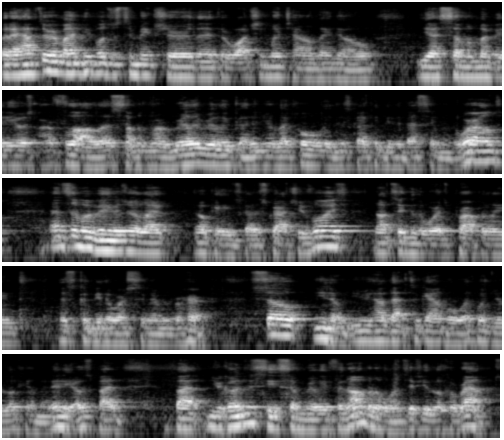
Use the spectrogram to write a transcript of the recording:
but I have to remind people just to make sure that if they're watching my channel, they know yes, some of my videos are flawless, some of them are really, really good, and you're like, holy, this guy could be the best singer in the world. And some of my videos are like, okay, he's got a scratchy voice, not singing the words properly, this could be the worst thing I've ever heard. So, you know, you have that to gamble with when you're looking at my videos, but but you're going to see some really phenomenal ones if you look around,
